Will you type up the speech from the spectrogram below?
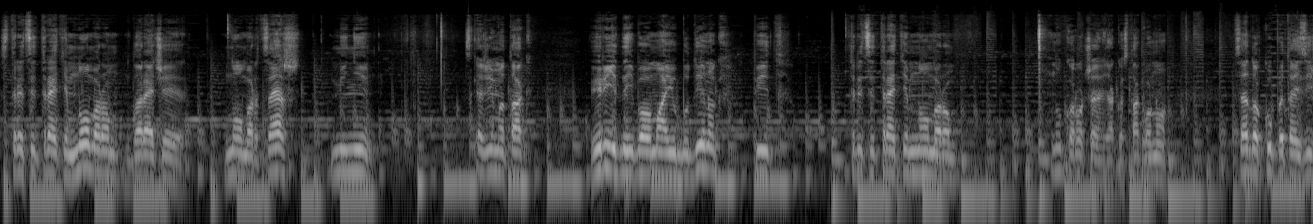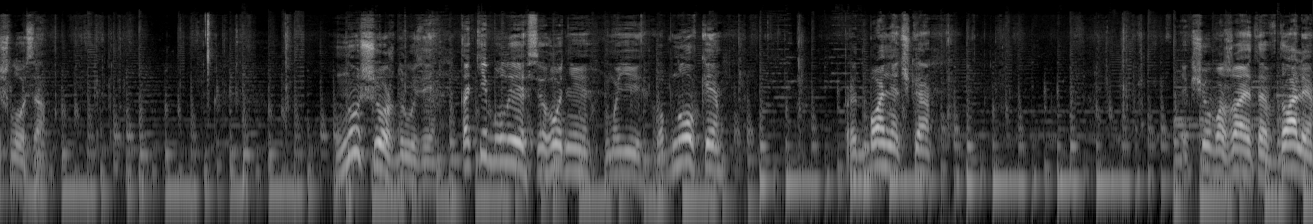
з 33 м номером. До речі, номер це ж мені, скажімо так, рідний, бо маю будинок під 33 номером. Ну, коротше, якось так воно все докупи та й зійшлося. Ну що ж, друзі, такі були сьогодні мої обновки, придбаннячка. Якщо вважаєте вдалі,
